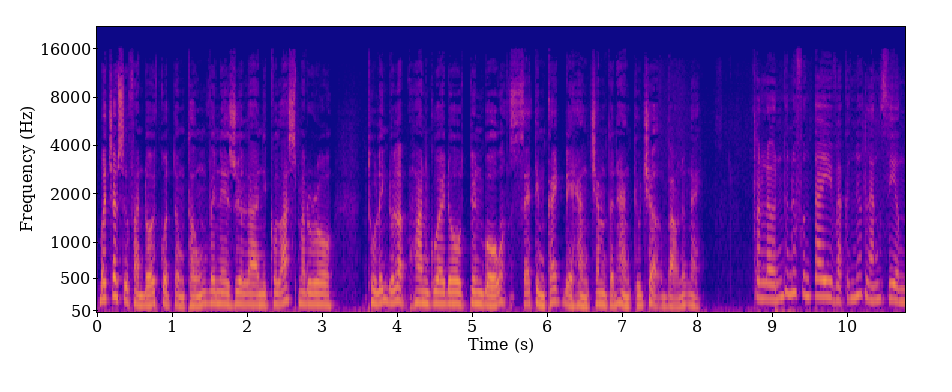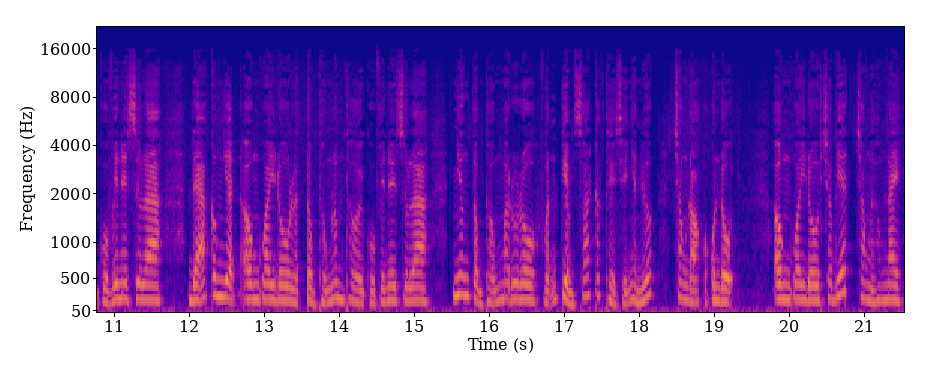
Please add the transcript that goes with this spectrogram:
Bất chấp sự phản đối của Tổng thống Venezuela Nicolas Maduro, thủ lĩnh đối lập Juan Guaido tuyên bố sẽ tìm cách để hàng trăm tấn hàng cứu trợ vào nước này. Phần lớn các nước phương Tây và các nước láng giềng của Venezuela đã công nhận ông Guaido là tổng thống lâm thời của Venezuela, nhưng tổng thống Maduro vẫn kiểm soát các thể chế nhà nước, trong đó có quân đội. Ông Guaido cho biết trong ngày hôm nay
